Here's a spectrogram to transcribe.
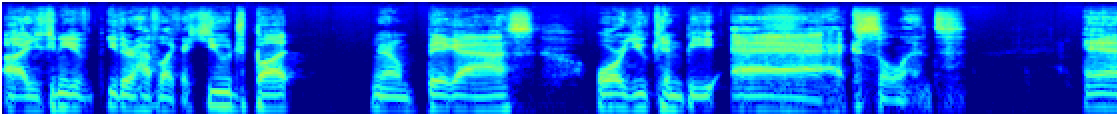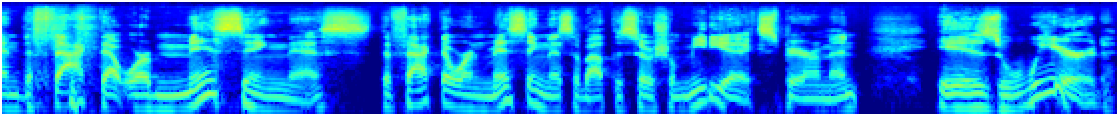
uh, you can either have like a huge butt, you know, big ass, or you can be excellent. And the fact that we're missing this, the fact that we're missing this about the social media experiment is weird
